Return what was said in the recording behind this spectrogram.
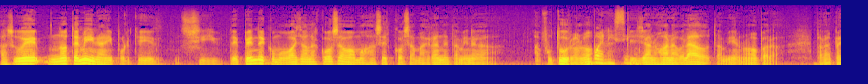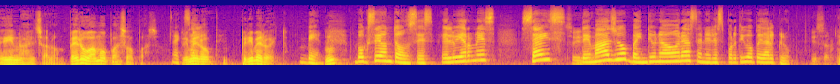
a su vez no termina ahí, porque si depende cómo vayan las cosas, vamos a hacer cosas más grandes también a a futuro, ¿no? Que ya nos han hablado también, ¿no? Para, para pedirnos el salón. Pero vamos paso a paso. Primero, primero esto. Bien. ¿Mm? Boxeo entonces, el viernes 6 de mayo, 21 horas en el Esportivo Pedal Club. Exacto.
